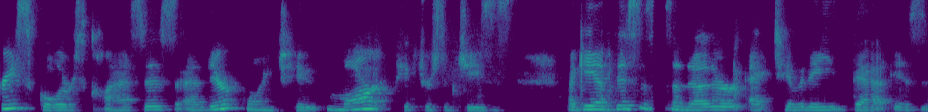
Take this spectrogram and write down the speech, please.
preschoolers classes, uh, they're going to mark pictures of Jesus. Again, this is another activity that is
